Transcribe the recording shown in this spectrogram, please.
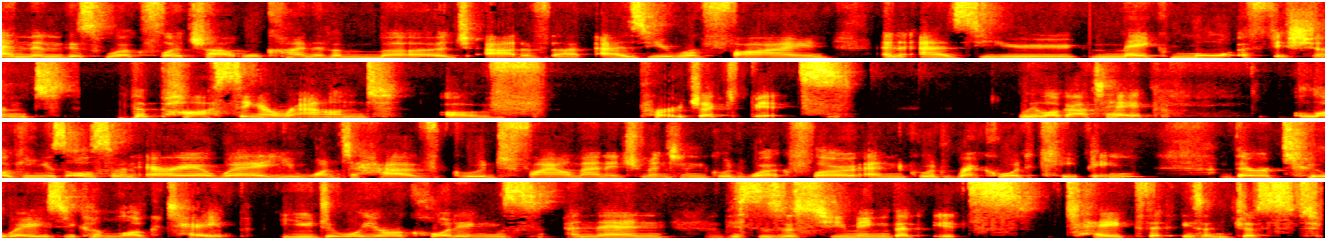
And then this workflow chart will kind of emerge out of that as you refine and as you make more efficient the passing around of project bits. We log our tape Logging is also an area where you want to have good file management and good workflow and good record keeping. There are two ways you can log tape. You do all your recordings, and then this is assuming that it's tape that isn't just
